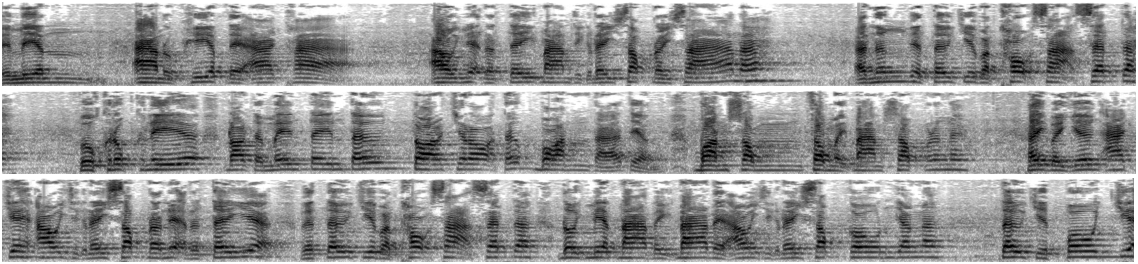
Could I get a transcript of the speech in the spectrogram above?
វាមានអានុភាពដែលអាចថាឲ្យអ្នកដទៃបានសេចក្តីសុខដោយសារណាអានឹងវាទៅជាវត្ថុស័ក្តិសិទ្ធិណាព្រោះគ្រប់គ្នាដល់តែមែនទេនទៅតល់ច្រកទៅបន់តើទាំងបន់សុំសុំឲ្យបានសុខហ្នឹងណា ហើយបើយើងអាចចេះឲ្យសេចក្តីសុខដល់អ្នករតីវាទៅជាវត្ថុស័ក្តិសិទ្ធិដូចមេដាបិតាដែលឲ្យសេចក្តីសុខកូនអញ្ចឹងទៅជាពោជា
